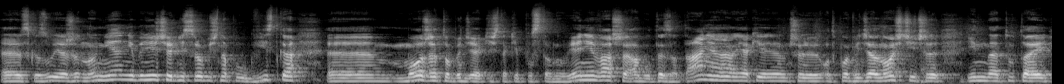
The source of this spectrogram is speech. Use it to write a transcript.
e, wskazuje, że no nie, nie będziecie nic robić na pół gwizdka. E, może to będzie jakieś takie postanowienie wasze, albo te zadania, jakie, czy odpowiedzialności, czy inne tutaj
